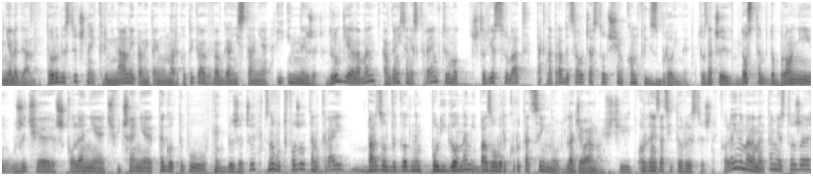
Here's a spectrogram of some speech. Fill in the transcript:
nielegalnej, terrorystycznej, kryminalnej, pamiętajmy o narkotykach w Afganistanie i innych rzeczy. Drugi element, Afganistan jest krajem, w którym od 40 lat tak naprawdę cały czas toczy się konflikt zbrojny. To znaczy dostęp do broni, użycie, szkolenie, ćwiczenie, tego typu jakby rzeczy, znowu tworzył ten kraj bardzo wygodnym poligonem i bazą rekrutacyjną dla działalności organizacji terrorystycznych. Kolejnym elementem jest to, że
